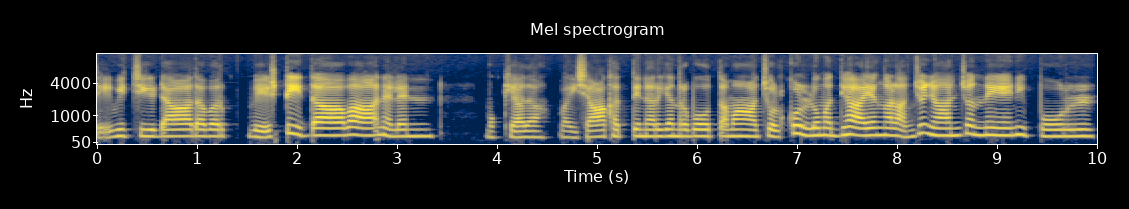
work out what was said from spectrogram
സേവിച്ചിടാതവർ വേഷ്ടിതാവാനലൻ. മുഖ്യത വൈശാഖത്തിനറിയ നൃപോത്തമ ചൊൽക്കൊള്ളും അധ്യായങ്ങൾ അഞ്ചു ഞാൻ ചൊന്നേനിപ്പോൾ.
